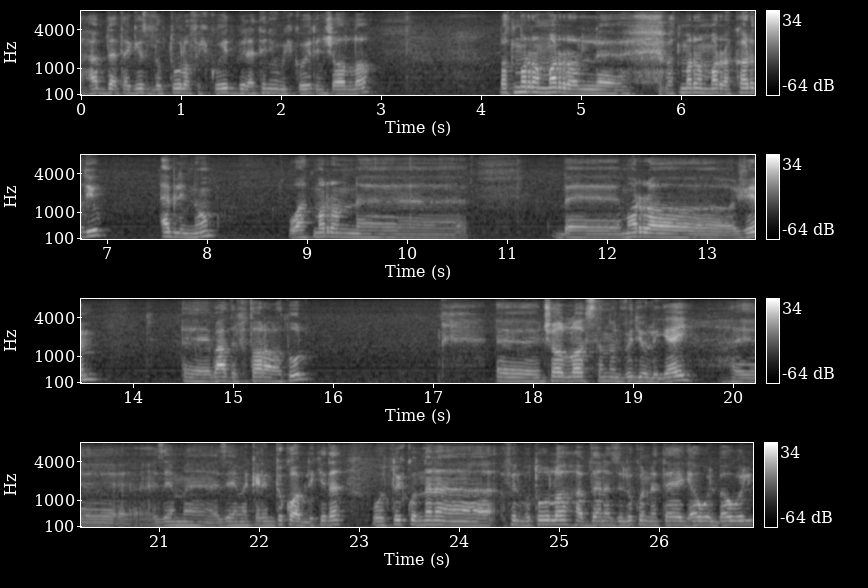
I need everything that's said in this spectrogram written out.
هبدأ تجهيز لبطولة في الكويت بلاتينيوم الكويت إن شاء الله. بتمرن مرة ال- بتمرن مرة cardio قبل النوم وهتمرن آه، بمرة جيم آه، بعد الفطار على طول. آه، إن شاء الله استنوا الفيديو اللي جاي. زي ما زي ما كلمتكم قبل كده وقلت لكم إن أنا في البطولة هبدأ أنزل لكم النتائج أول بأول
